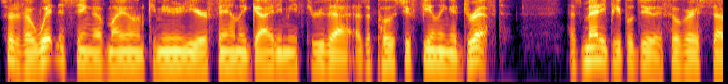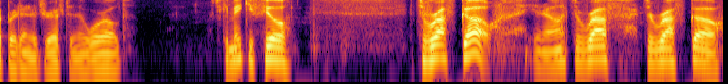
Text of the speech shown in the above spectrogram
sort of a witnessing of my own community or family guiding me through that, as opposed to feeling adrift, as many people do. They feel very separate and adrift in the world, which can make you feel it's a rough go. You know, it's a rough, it's a rough go,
